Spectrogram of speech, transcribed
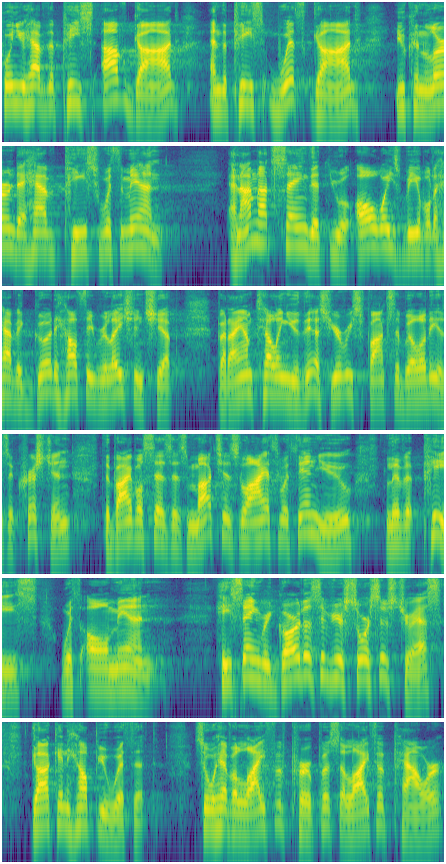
When you have the peace of God and the peace with God, you can learn to have peace with men. And I'm not saying that you will always be able to have a good, healthy relationship, but I am telling you this your responsibility as a Christian, the Bible says, as much as lieth within you, live at peace with all men. He's saying, regardless of your source of stress, God can help you with it. So we have a life of purpose, a life of power,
